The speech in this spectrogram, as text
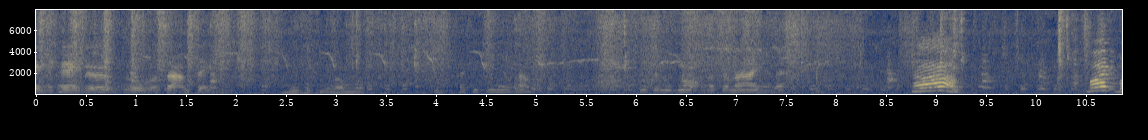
งมีแพงเด้อโลลสามแสน มีสติน้ำเนาะถ้าสิกินนะครับนี่จะลูกนอกแล้วก็น่ายเห็นไหมเธอเบิดบ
